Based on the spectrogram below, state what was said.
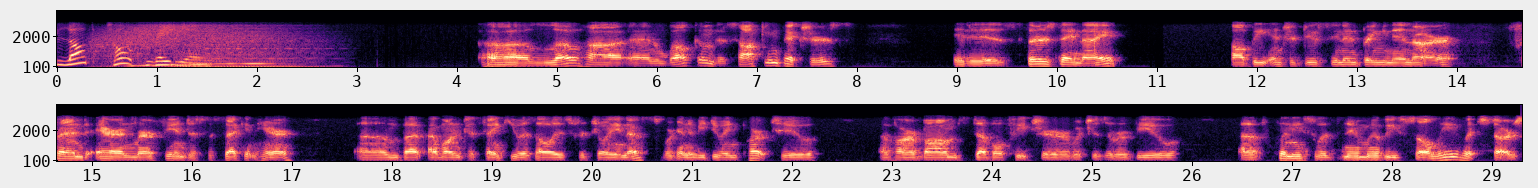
Blog Talk Radio. Aloha and welcome to Talking Pictures. It is Thursday night. I'll be introducing and bringing in our friend Aaron Murphy in just a second here. Um, but I wanted to thank you as always for joining us. We're going to be doing part two of our Bombs double feature, which is a review of Clint Eastwood's new movie Sully, which stars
